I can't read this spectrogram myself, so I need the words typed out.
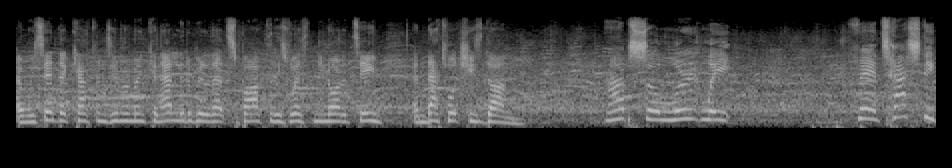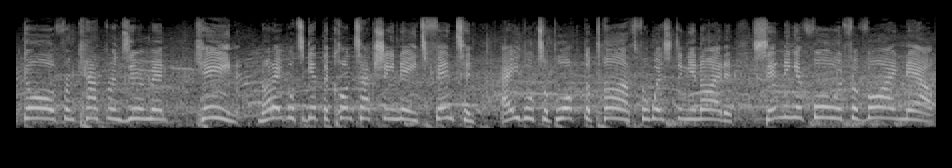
And we said that Catherine Zimmerman can add a little bit of that spark to this Western United team. And that's what she's done. Absolutely fantastic goal from Catherine Zimmerman. Keane not able to get the contact she needs. Fenton able to block the path for Western United. Sending it forward for Vine now.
